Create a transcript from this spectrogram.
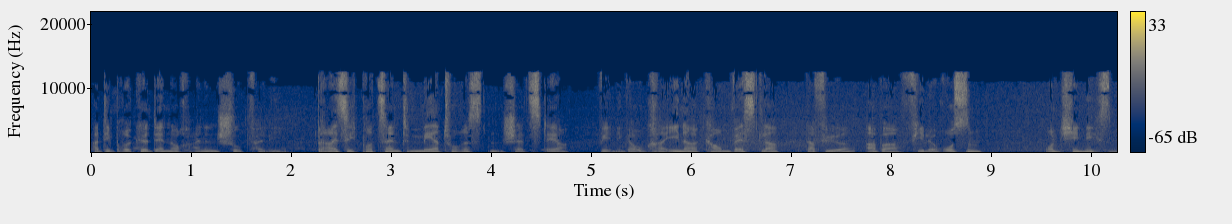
hat die Brücke dennoch einen Schub verliehen. 30 Prozent mehr Touristen, schätzt er. Weniger Ukrainer, kaum Westler, dafür aber viele Russen und Chinesen.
